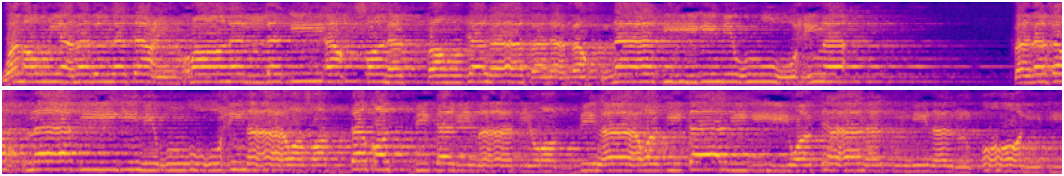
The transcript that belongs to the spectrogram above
ومريم ابنة عمران التي أحصنت فرجها فنفخنا فيه من روحنا فنفخنا فيه من روحنا وصدقت بكلمات ربها وكتابه وكانت من القانتين.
